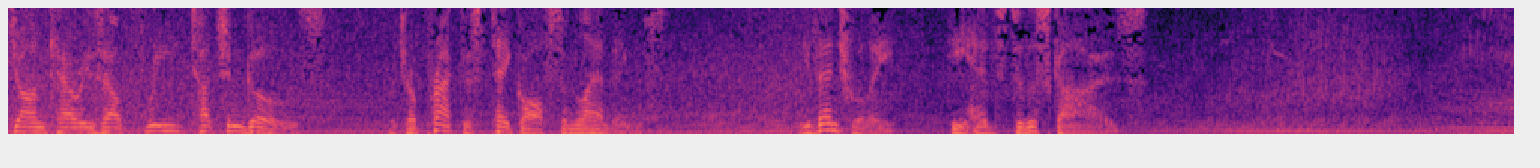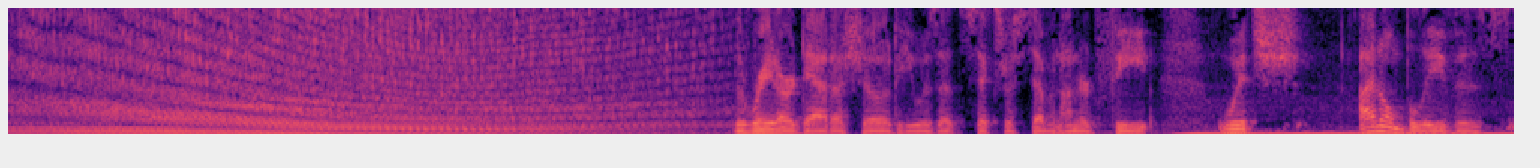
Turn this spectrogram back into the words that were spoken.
John carries out three touch and goes, which are practice takeoffs and landings. Eventually, he heads to the skies. The radar data showed he was at six or seven hundred feet, which I don't believe is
